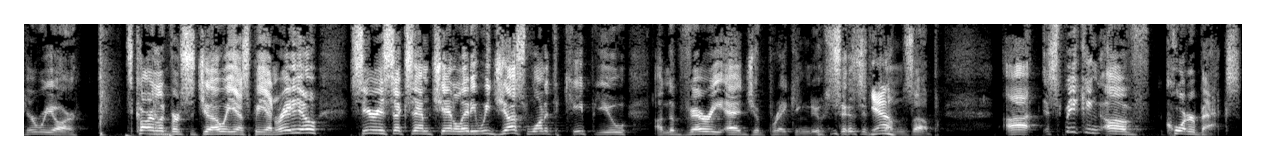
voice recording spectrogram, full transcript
here we are. It's Carlin versus Joe, ESPN Radio, Sirius XM Channel 80. We just wanted to keep you on the very edge of breaking news as it Yeah. comes up. Uh, speaking of quarterbacks,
